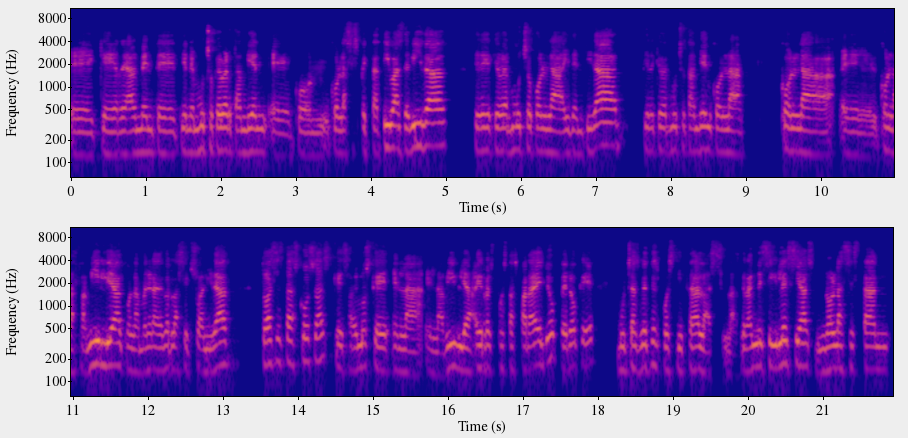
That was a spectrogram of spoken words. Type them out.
que realmente tiene mucho que ver también con, con, las expectativas de vida, tiene que ver mucho con la identidad, tiene que ver mucho también con la, con la, con la familia, con la manera de ver la sexualidad todas estas cosas que sabemos que en la, en la Biblia hay respuestas para ello, pero que muchas veces pues quizá las, las grandes iglesias no las están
